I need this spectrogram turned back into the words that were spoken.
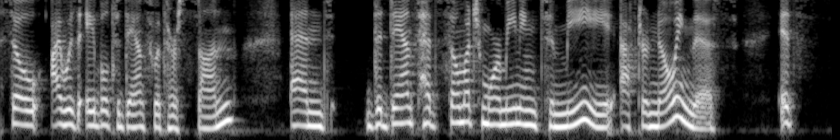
so I was able to dance with her son and the dance had so much more meaning to me after knowing this. It's,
